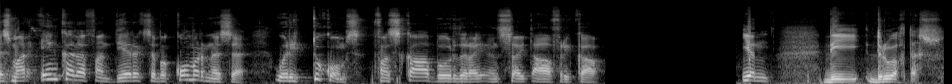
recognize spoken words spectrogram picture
is maar enkele van Derek se bekommernisse oor die toekoms van skaapboerdery in Suid-Afrika. 1 die droogtes.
